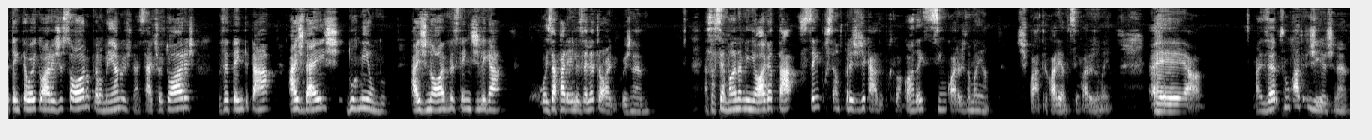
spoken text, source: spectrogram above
você tem que ter 8 horas de sono, pelo menos, né? 7, 8 horas. Você tem que estar tá às 10 dormindo. Às 9 você tem que desligar os aparelhos eletrônicos, né? Essa semana minha yoga tá 100% prejudicada, porque eu acordo às 5 horas da manhã. Às 4h40, 5 horas da manhã. É... Mas é, são quatro dias, né?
